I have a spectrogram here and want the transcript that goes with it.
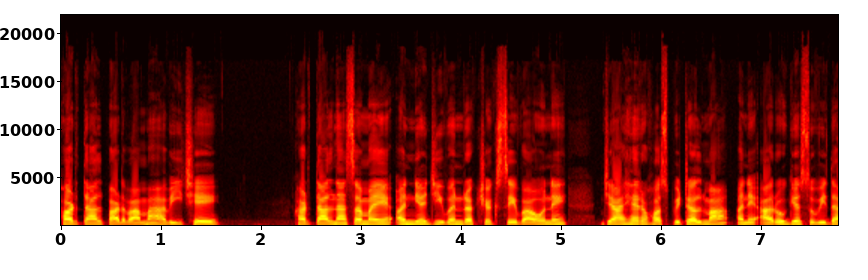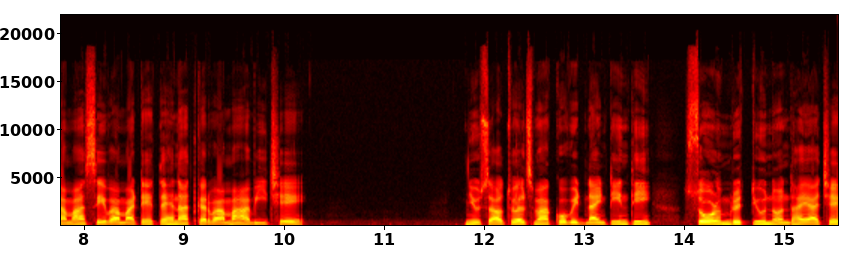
હડતાલ પાડવામાં આવી છે. હડતાલના સમયે અન્ય જીવનરક્ષક સેવાઓને જાહેર હોસ્પિટલમાં અને આરોગ્ય સુવિધામાં સેવા માટે તહેનાત કરવામાં આવી છે. ન્યૂ સાઉથ વેલ્સમાં કોવિડ નાઇન્ટીનથી સોળ મૃત્યુ નોંધાયા છે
